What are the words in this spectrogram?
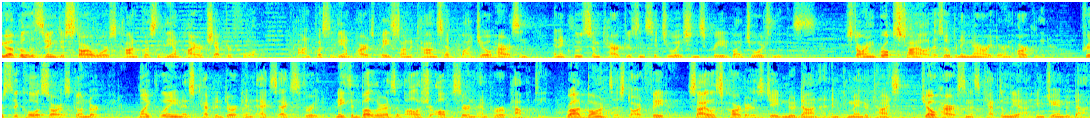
You have been listening to Star Wars Conquest of the Empire Chapter 4. Conquest of the Empire is based on a concept by Joe Harrison and includes some characters and situations created by George Lucas. Starring Brooks Child as opening narrator and arc leader, Krista Colasar as Gundark leader, Mike Lane as Captain Dirk in XX3, Nathan Butler as Abolisher Officer and Emperor Palpatine, Rod Barnes as Darth Vader, Silas Carter as Jaden Dodonna and Commander Tyson, Joe Harrison as Captain Leak and Jan Dodonna,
